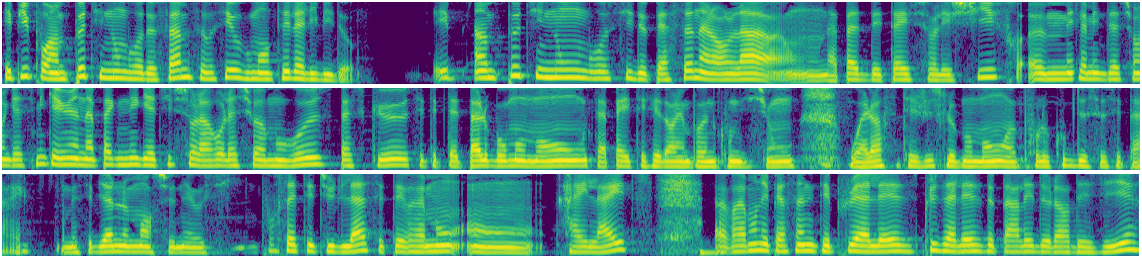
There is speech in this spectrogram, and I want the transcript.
Et puis pour un petit nombre de femmes, ça a aussi augmenté la libido et un petit nombre aussi de personnes. Alors là, on n'a pas de détails sur les chiffres, euh, mais la méditation orgasmique a eu un impact négatif sur la relation amoureuse parce que c'était peut-être pas le bon moment, ça n'a pas été fait dans les bonnes conditions, ou alors c'était juste le moment euh, pour le couple de se séparer. Mais c'est bien de le mentionner aussi. Pour cette étude-là, c'était vraiment en highlights. Euh, vraiment, les personnes étaient plus à l'aise, plus à l'aise de parler de leurs désirs,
